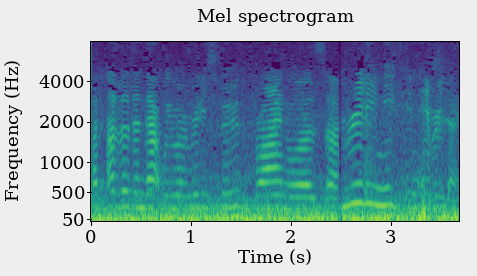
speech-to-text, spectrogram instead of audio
but other than that, we were really smooth. Brian was uh, really neat in every day.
